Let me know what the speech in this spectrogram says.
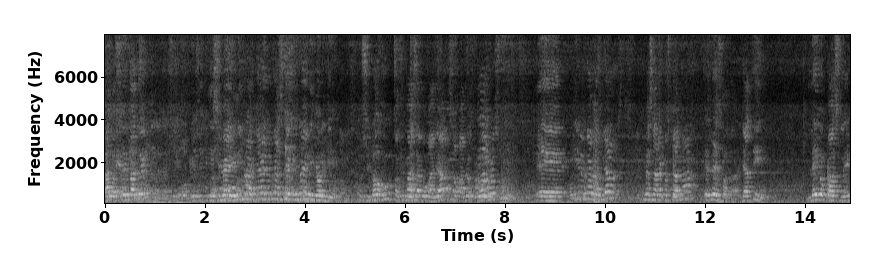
Καλώς ήρθατε. Η σημερινή βραδιά είναι μια συγκεκριμένη, Γιώργη, του Συλλόγου. Το θυμάσαι από παλιά, σαν παλιός πρόεδρος. Ε, είναι μια βραδιά με σαρακοστιανά εδέσματα. Γιατί; Λέει ο Πάσλey,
